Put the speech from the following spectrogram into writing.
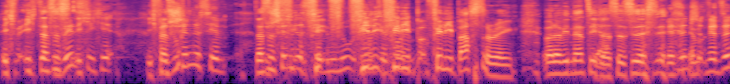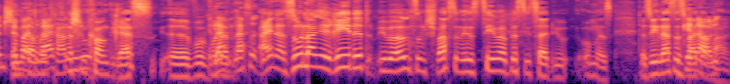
ich, ich, das ist, ich, hier, ich versuche, das ist Filibustering oder wie nennt sich ja. das? das ist, wir, sind, im, wir sind schon im bei amerikanischen Kongress, äh, wo, wo dann lass, einer so lange redet über irgendein so schwachsinniges Thema, bis die Zeit um ist. Deswegen lass uns genau. weitermachen.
